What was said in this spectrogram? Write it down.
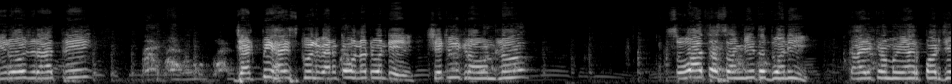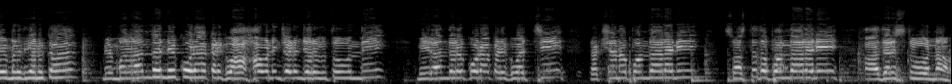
ఈ రోజు రాత్రి జడ్పి హై స్కూల్ వెనక ఉన్నటువంటి షటిల్ గ్రౌండ్లో సువాత సంగీత ధ్వని కార్యక్రమం ఏర్పాటు చేయమన్నది కనుక మిమ్మల్ని అందరినీ కూడా అక్కడికి ఆహ్వానించడం జరుగుతూ ఉంది. మీరందరూ కూడా అక్కడికి వచ్చి రక్షణ పొందాలని స్వస్థత పొందాలని ఆదరిస్తూ ఉన్నాం.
